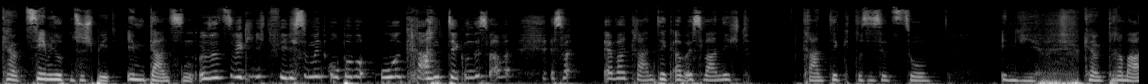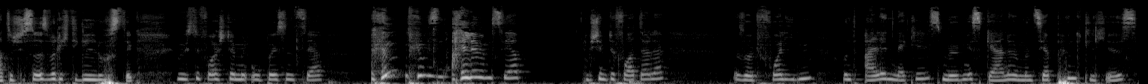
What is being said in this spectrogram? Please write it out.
keine Ahnung, zehn Minuten zu spät im Ganzen. Also es ist wirklich nicht viel. So, mein Opa war urkrantig und es war aber, es war, er war krantig, aber es war nicht krantig, dass es jetzt so irgendwie keine Ahnung, dramatisch ist, sondern es war richtig lustig. Ich müsste vorstellen, mein Opa ist ein sehr, wir sind alle mit sehr bestimmte Vorteile also halt Vorlieben und alle Neckels mögen es gerne, wenn man sehr pünktlich ist.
